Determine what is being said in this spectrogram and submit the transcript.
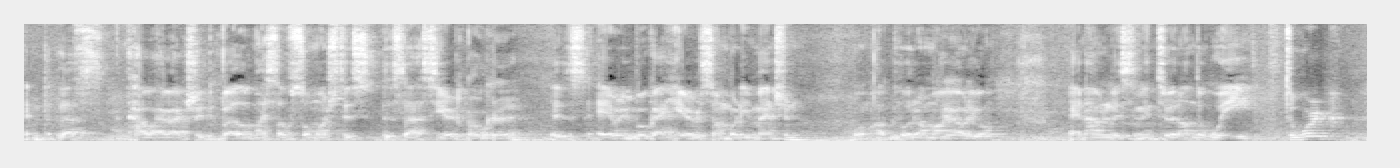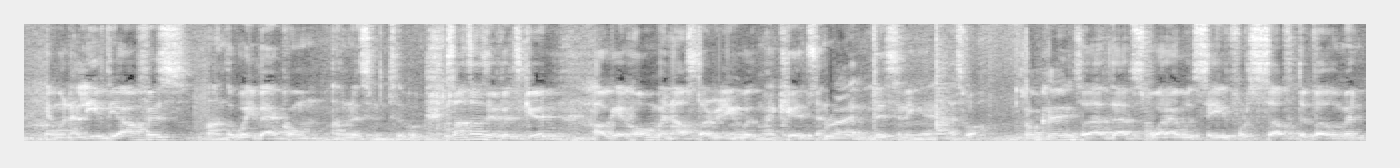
and that's how I've actually developed myself so much this this last year. Okay. Is every book I hear somebody mention, well, I put on my Yeah. audio, and I'm listening to it on the way to work, and when I leave the office, on the way back home, I'm listening to the book. Sometimes if it's good, I'll get home and I'll start reading with my kids and, Right. and listening it as well. Okay. So that, that's what I would say for self development.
